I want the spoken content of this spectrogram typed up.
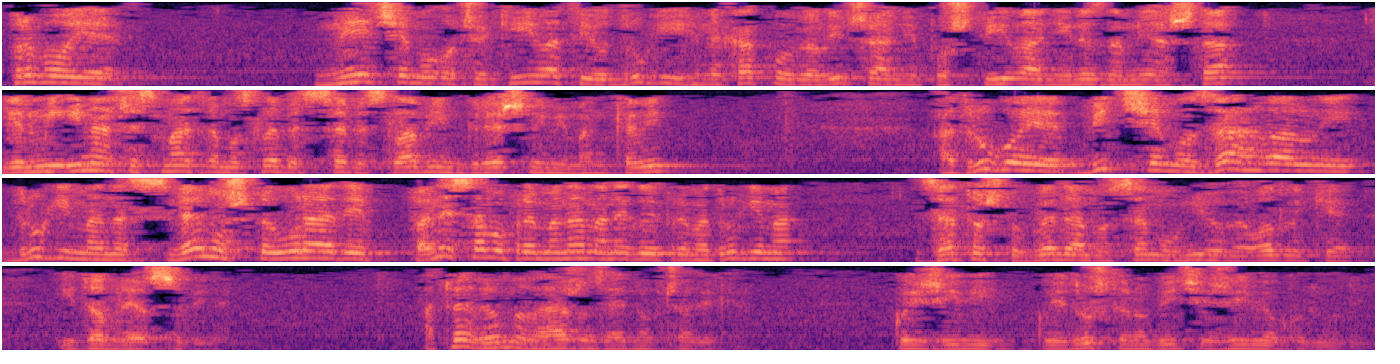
Prvo je, nećemo očekivati od drugih nekakvo veličanje, poštivanje i ne znam nija šta, jer mi inače smatramo sebe, sebe slabim, grešnim i manjkavim. A drugo je, bit ćemo zahvalni drugima na svemu što urade, pa ne samo prema nama, nego i prema drugima, zato što gledamo samo u njihove odlike i dobre osobine. A to je veoma važno za jednog čovjeka koji živi, koji je društveno biće i živi oko ljudi.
